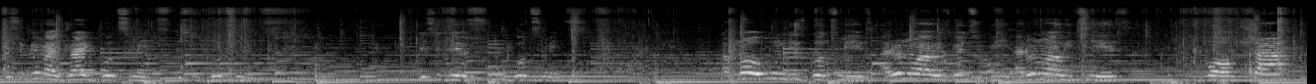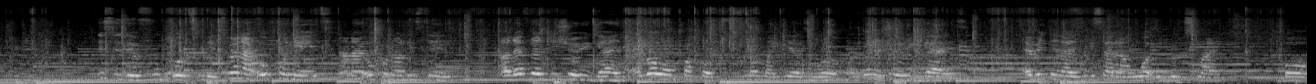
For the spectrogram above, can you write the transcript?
this should be my dry goat meat. This is goat meat. This is a full goat meat. I've not opened this goat meat. I don't know how it's going to be. I don't know how it is. But sha, this is a full goat meat. When I open it and I open all these things, I'll definitely show you guys. I got one pack of small maggi as well. I'm going to show you guys everything that is inside and what it looks like. But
